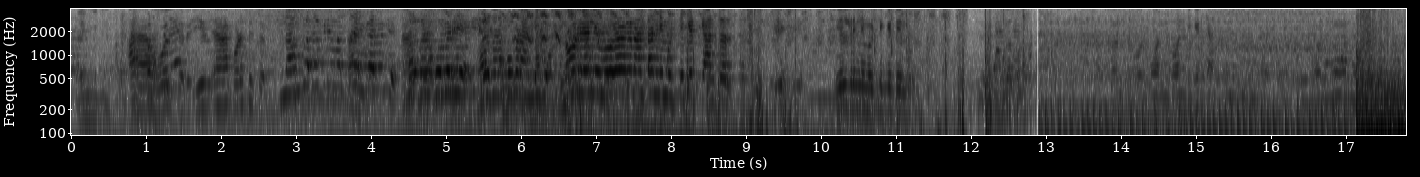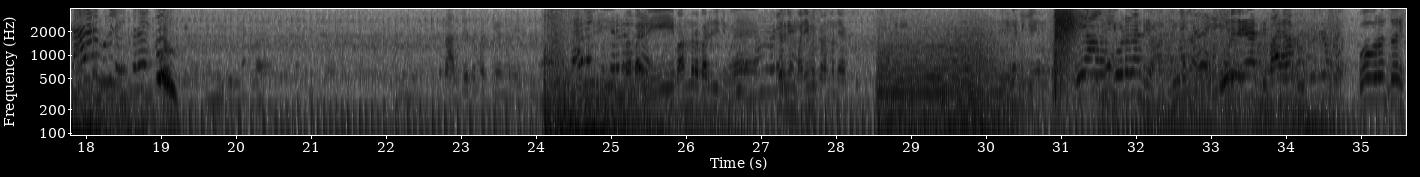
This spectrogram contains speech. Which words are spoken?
ನೋಡ್ರಿ ಅಲ್ಲಿ ಮುಳುಗಾಗ ಅಂತ ನಿಮಗೆ ಟಿಕೆಟ್ ಕ್ಯಾನ್ಸಲ್ ಇಲ್ರಿ ನಿಮಗೆ ಟಿಕೆಟ್ ಇಲ್ರಿ ಒಂದು ಒಂದು ಟಿಕೆಟ್ ಕ್ಯಾನ್ಸಲ್ ರಾತ್ರಿ ಮತ್ತೇನ್ರಿ? ಬರ್ರಿ ಬಂದ್ರ ಬರ್ರಿ ನೀವು. ಸರ್ ನಿಮ್ಮ ಮನೆ ಬೇಕು ಮನೆ ಏ ಅವ್ನು ಕಿವಿಡದನ್ರಿ ಕಿವಿಡದ ಹೋಗ್ಬರೋನ್ ತೋರಿ.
